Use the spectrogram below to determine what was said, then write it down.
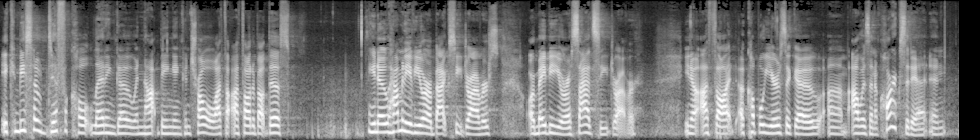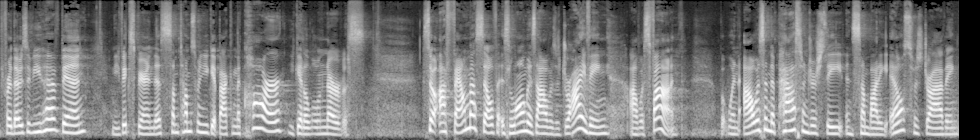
It can be so difficult letting go and not being in control. I, th- I thought about this. You know, how many of you are backseat drivers, or maybe you're a side seat driver? You know, I thought a couple years ago um, I was in a car accident, and for those of you who have been, and you've experienced this, sometimes when you get back in the car, you get a little nervous. So I found myself, as long as I was driving, I was fine. But when I was in the passenger seat and somebody else was driving,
